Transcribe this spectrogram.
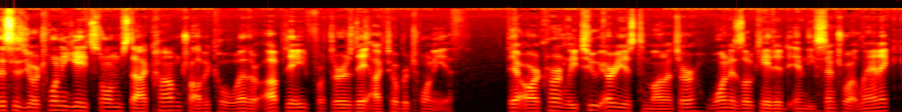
This is your 28storms.com tropical weather update for Thursday, October 20th. There are currently two areas to monitor. One is located in the central Atlantic.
